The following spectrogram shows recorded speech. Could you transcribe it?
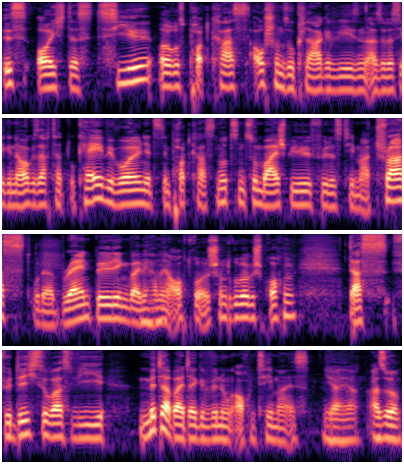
ist euch das Ziel eures Podcasts auch schon so klar gewesen? Also, dass ihr genau gesagt habt, okay, wir wollen jetzt den Podcast nutzen, zum Beispiel für das Thema Trust oder Brandbuilding, weil wir mhm. haben ja auch dr schon drüber gesprochen, dass für dich sowas wie Mitarbeitergewinnung auch ein Thema ist. Ja, ja. Also,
